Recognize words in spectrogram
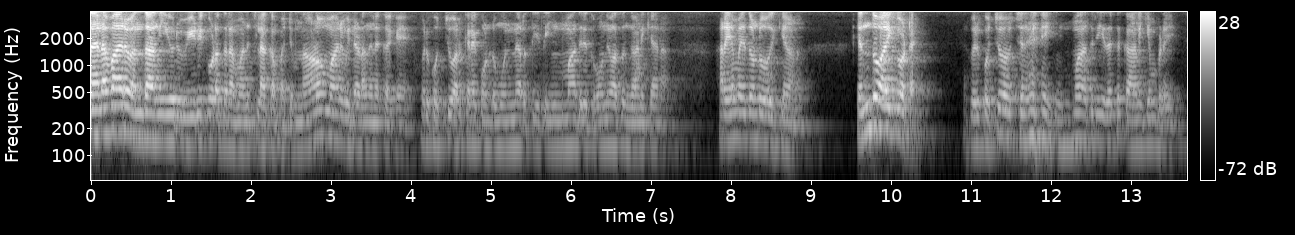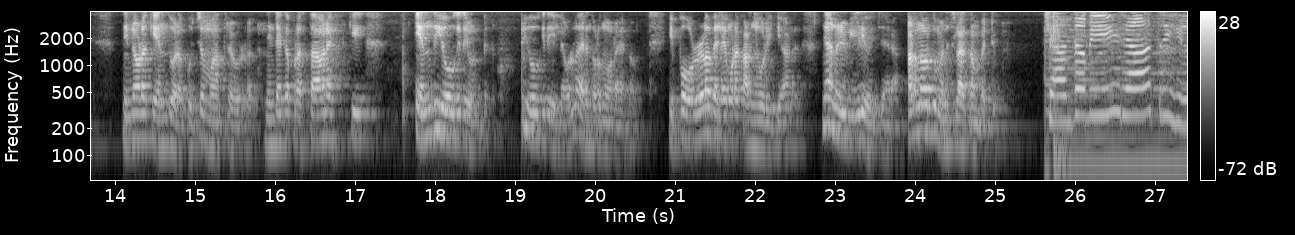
നിലവാരം എന്താന്ന് ഈ ഒരു വീഡിയോ കൂടെ തന്നെ മനസ്സിലാക്കാൻ പറ്റും? നാണവും മാനവും നിനക്കൊക്കെ ഒരു കൊച്ചു വർക്കനെ കൊണ്ട് മുൻനിർത്തിയിട്ട് ഇമാതിരി തോന്നിവാസം കാണിക്കാനാ. അറിയാൻ വയ്യതുകൊണ്ട് ചോദിക്കുകയാണ്. എന്തോ ആയിക്കോട്ടെ. ഒരു കൊച്ചു അച്ഛനെ ഇമാതിരി ഇതൊക്കെ കാണിക്കുമ്പോഴേ നിന്നോടൊക്കെ എന്തുവാടാ? പുച്ഛം മാത്രമേ ഉള്ളൂ. നിന്റെയൊക്കെ പ്രസ്താവനയ്ക്ക് എന്ത് യോഗ്യതയുണ്ട്? യോഗ്യതയില്ല. ഉള്ള കാര്യം തുറന്നു പറയാമല്ലോ ഇപ്പോൾ ഉള്ള വിലയും കൂടെ കളഞ്ഞു കൊടുക്കുകയാണ് ഞാനൊരു വീഡിയോ വെച്ചുതരാം കാണുന്നവർക്ക് മനസ്സിലാക്കാൻ പറ്റും. ശാന്തമീ രാത്രിയിൽ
